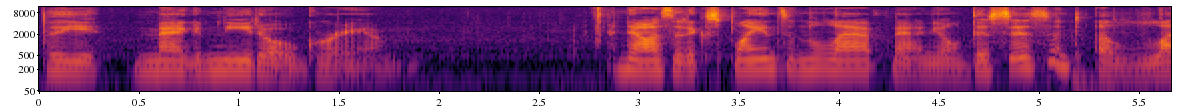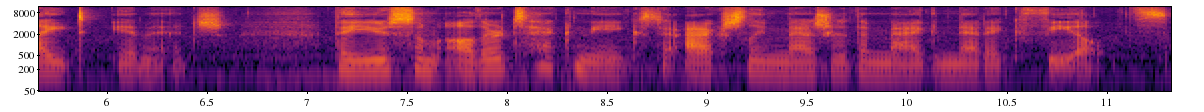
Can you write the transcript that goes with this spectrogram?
the magnetogram. Now, as it explains in the lab manual, this isn't a light image. They use some other techniques to actually measure the magnetic fields.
